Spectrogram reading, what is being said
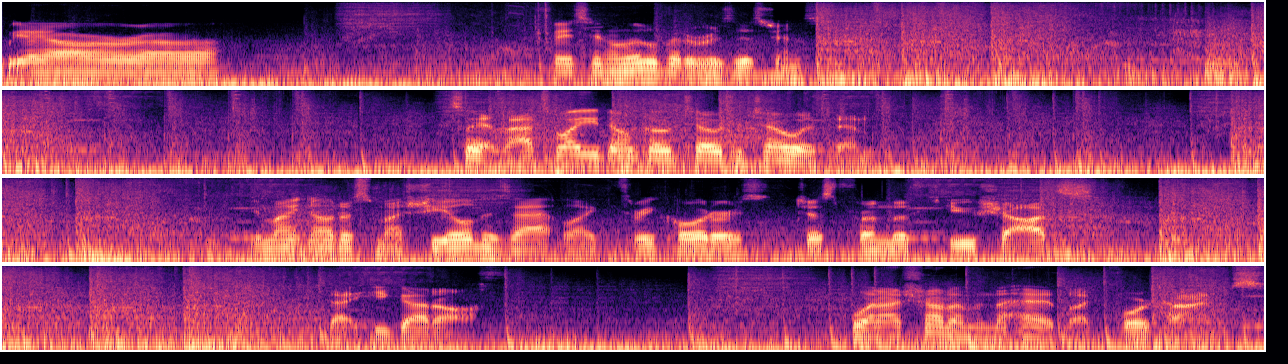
We are uh, facing a little bit of resistance. So yeah, that's why you don't go toe to toe with them. You might notice my shield is at like three quarters just from the few shots that he got off when I shot him in the head like four times.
